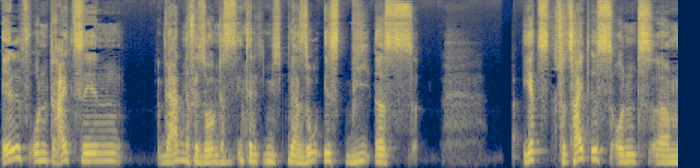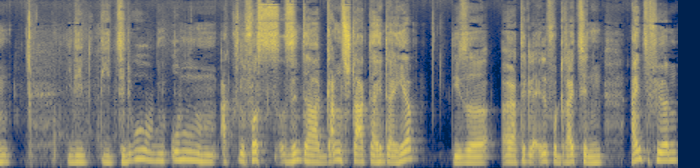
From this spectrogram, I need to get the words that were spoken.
11 und 13 werden dafür sorgen, dass das Internet nicht mehr so ist, wie es jetzt zur Zeit ist und ähm, die, die, die CDU um Axel Voss sind da ganz stark dahinterher, diese Artikel 11 und 13 einzuführen.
